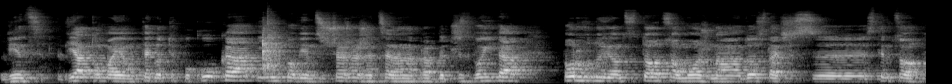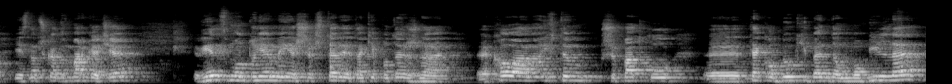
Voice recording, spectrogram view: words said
więc w Jato mają tego typu kółka i powiem szczerze, że cena naprawdę przyzwoita porównując to, co można dostać z, z tym, co jest na przykład w markecie. Więc montujemy jeszcze cztery takie potężne e, koła, no i w tym przypadku e, te kobyłki będą mobilne,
